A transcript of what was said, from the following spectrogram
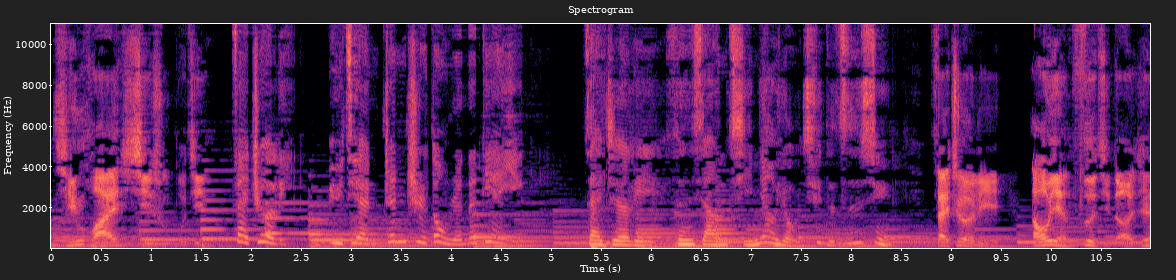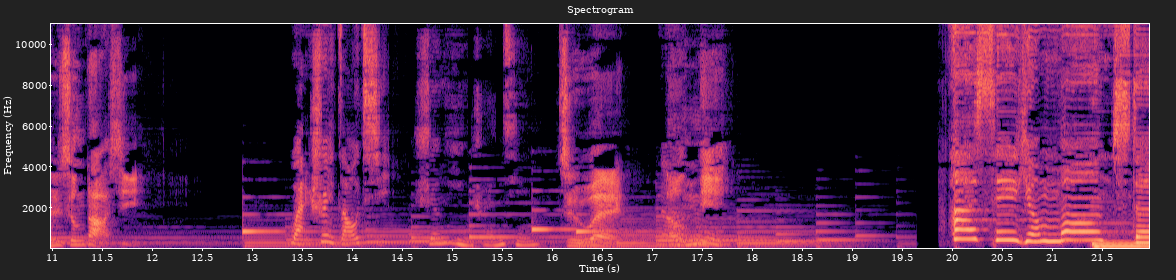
情怀细数不尽。在这里遇见真挚动人的电影，在这里分享奇妙有趣的资讯，在这里导演自己的人生大戏。晚睡早起。声影传情，只为等你。I see your monsters,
